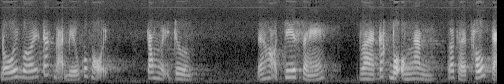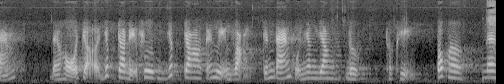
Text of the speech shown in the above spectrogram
đối với các đại biểu quốc hội trong nghị trường để họ chia sẻ và các bộ ngành có thể thấu cảm để hỗ trợ giúp cho địa phương, giúp cho cái nguyện vọng chính đáng của nhân dân được thực hiện tốt hơn. Nên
